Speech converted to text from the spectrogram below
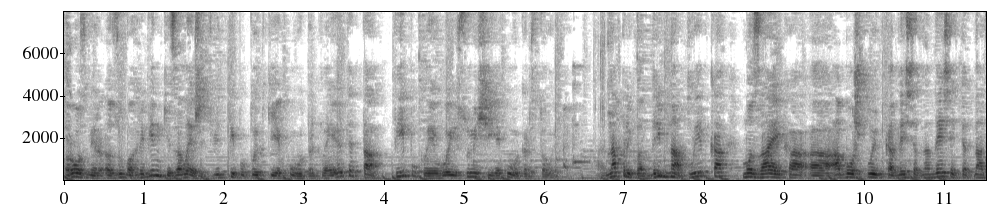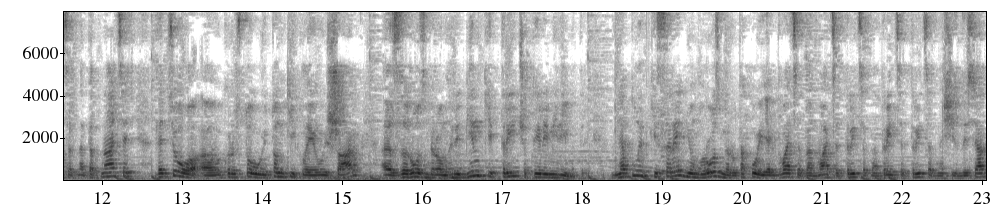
Розмір зуба гребінки залежить від типу плитки, яку ви приклеюєте, та типу клеєвої суміші, яку використовуєте. Наприклад, дрібна плитка, мозаїка або ж плитка 10 на 10, 15 на 15. Для цього а, використовують тонкий клеєвий шар з розміром гребінки 3-4 мм. Для плитки середнього розміру, такої як 20 на 20, 30 на 30, 30 на 60,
